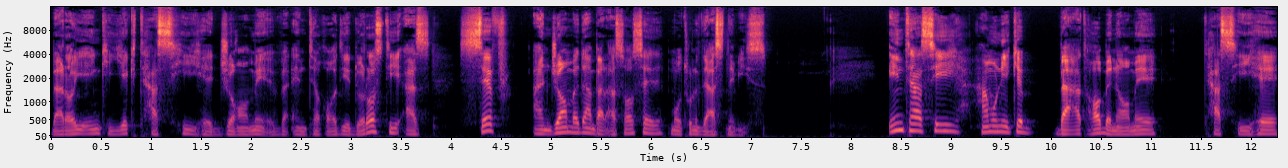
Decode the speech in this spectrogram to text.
برای اینکه یک تصحیح جامع و انتقادی درستی از صفر انجام بدن بر اساس متون دستنویس. این تصحیح همونی که بعدها به نام تصحیح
